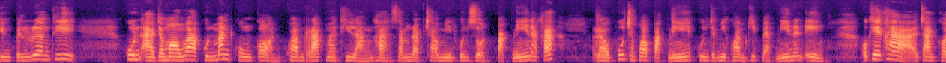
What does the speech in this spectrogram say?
จึงเป็นเรื่องที่คุณอาจจะมองว่าคุณมั่นคงก่อนความรักมาทีหลังค่ะสำหรับชาวมีนคนโสดปักนี้นะคะ เราพูดเฉพาะปักนี้คุณจะมีความคิดแบบนี้นั่นเอง โอเคค่ะ อาจารย์ขอ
